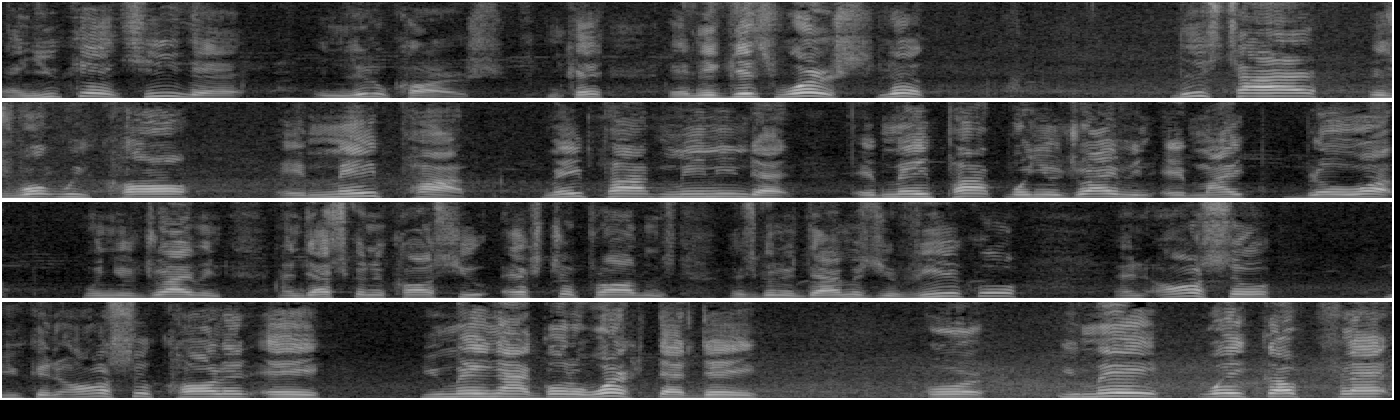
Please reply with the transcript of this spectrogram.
And you can't see that in little cars. Okay? And it gets worse. Look. This tire is what we call a may pop. May pop meaning that it may pop when you're driving. It might blow up when you're driving. And that's going to cause you extra problems. It's going to damage your vehicle. And also, you can also call it a you may not go to work that day, or you may wake up flat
